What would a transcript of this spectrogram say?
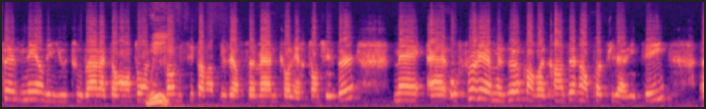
fait venir les YouTubers à Toronto, on les forme ici pendant plusieurs semaines, puis on les retourne chez eux. Mais euh, au fur et à mesure qu'on va grandir en popularité, euh,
